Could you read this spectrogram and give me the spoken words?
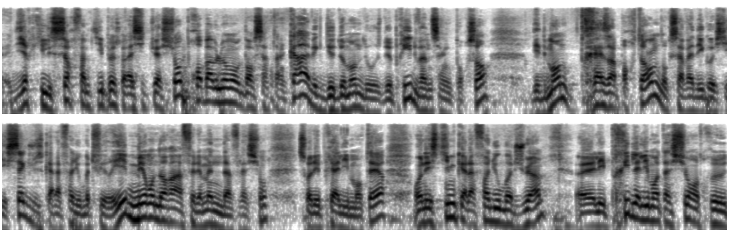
Euh, dire qu'ils surfent un petit peu sur la situation, probablement dans certains cas avec des demandes de hausse de prix de 25%, des demandes très importantes. Donc ça va négocier sec jusqu'à la fin du mois de février, mais on aura un phénomène d'inflation sur les prix alimentaires. On estime qu'à la fin du mois de juin, euh, les prix de l'alimentation entre,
